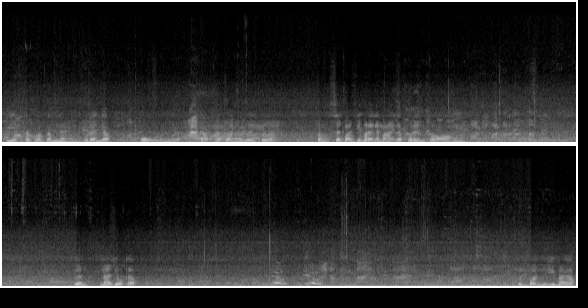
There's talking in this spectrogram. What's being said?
เปรียบกับของตำแหน่ง ผู้เล่นครับโอ้ลูกนี้ครับจับแล้วบอลมันเลยตัว ต้องเซตบอลขึ้นมาได้กันใหม่ครับผู้เล่นของเพื่อนนายกครับเดียวเดียวผลบอลหนีมาครับ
